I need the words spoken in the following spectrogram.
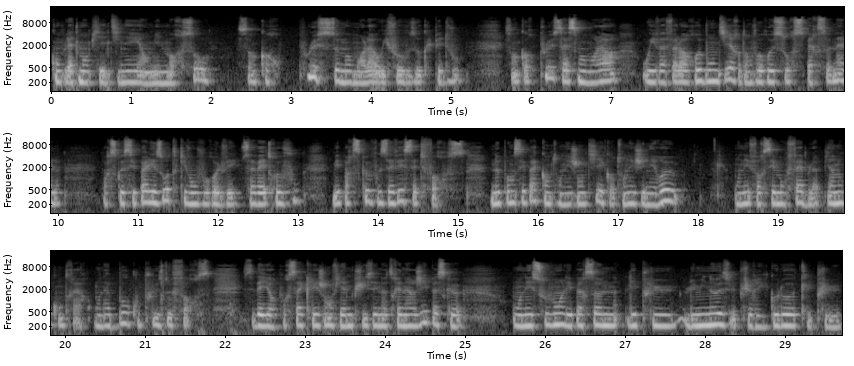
complètement piétiné en mille morceaux, c'est encore plus ce moment-là où il faut vous occuper de vous. C'est encore plus à ce moment-là où il va falloir rebondir dans vos ressources personnelles. Parce que ce n'est pas les autres qui vont vous relever, ça va être vous. Mais parce que vous avez cette force. Ne pensez pas que quand on est gentil et quand on est généreux, on est forcément faible, bien au contraire, on a beaucoup plus de force. C'est d'ailleurs pour ça que les gens viennent puiser notre énergie parce que on est souvent les personnes les plus lumineuses, les plus rigolotes, les plus,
